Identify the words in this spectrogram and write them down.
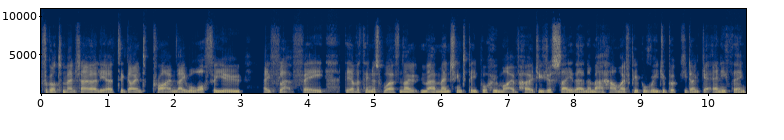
forgot to mention earlier to go into Prime, they will offer you a flat fee. The other thing that's worth uh, mentioning to people who might have heard you just say there, no matter how much people read your book, you don't get anything.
